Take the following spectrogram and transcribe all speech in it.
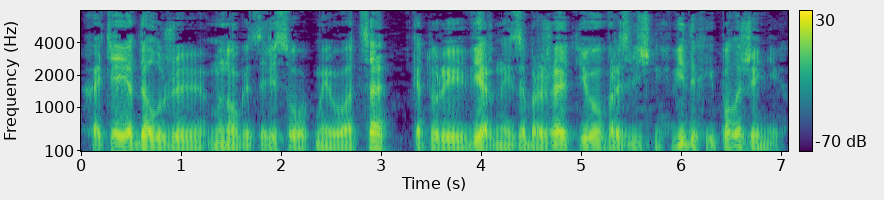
Хотя я дал уже много зарисовок моего отца, которые верно изображают его в различных видах и положениях,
